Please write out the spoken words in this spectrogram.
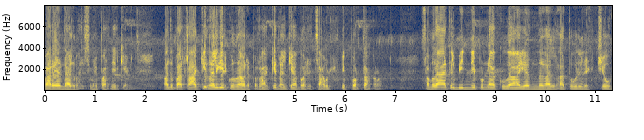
പറയേണ്ട എന്ന് പരസ്യമായി പറഞ്ഞിരിക്കുകയാണ്. അത് താക്കി നൽകിയിരിക്കുന്നവരെ ഇപ്പോൾ താക്കി നൽകിയാൽ പോലെ ചവിട്ടി പുറത്താക്കണം. സമുദായത്തിൽ ഭിന്നിപ്പുണ്ടാക്കുക എന്നതല്ലാത്ത ഒരു ലക്ഷ്യവും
